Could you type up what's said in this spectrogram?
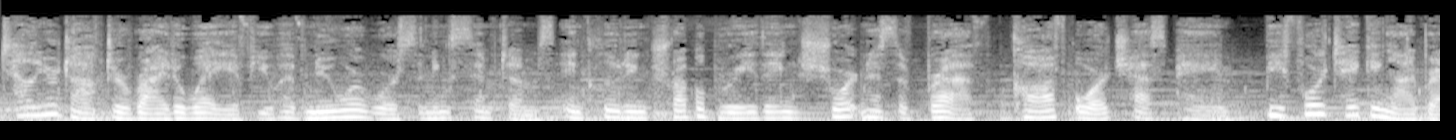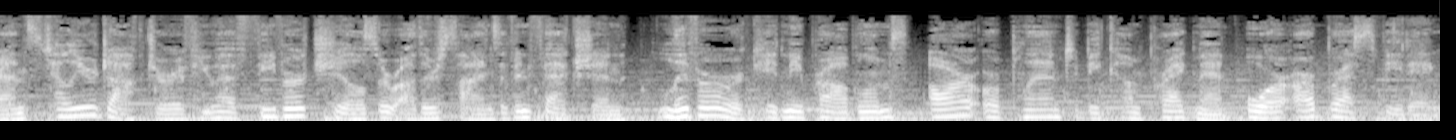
Tell your doctor right away if you have new or worsening symptoms, including trouble breathing, shortness of breath, cough, or chest pain. Before taking Ibrance, tell your doctor if you have fever, chills, or other signs of infection, liver or kidney problems, are or plan to become pregnant, or are breastfeeding.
